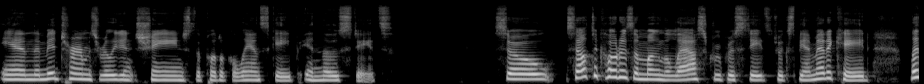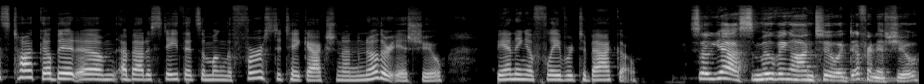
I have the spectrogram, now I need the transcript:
And the midterms really didn't change the political landscape in those states. So, South Dakota is among the last group of states to expand Medicaid. Let's talk a bit um, about a state that's among the first to take action on another issue banning of flavored tobacco. So, yes, moving on to a different issue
